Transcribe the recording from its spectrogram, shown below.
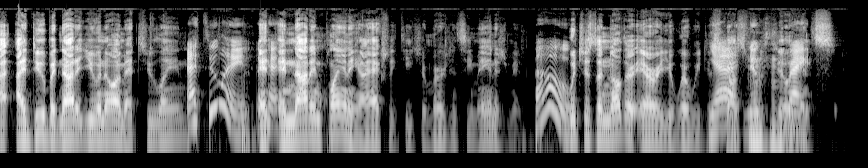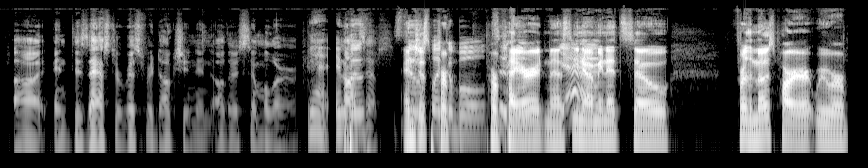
I, I do, but not at UNO. I'm at Tulane. at Tulane? Okay. and, and not in planning. I actually teach emergency management, oh, which is another area where we discuss no- resilience uh, and disaster risk reduction and other similar yeah, and concepts. both and just pre- applicable to the- preparedness. You know, I mean, it's so. For the most part, we were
